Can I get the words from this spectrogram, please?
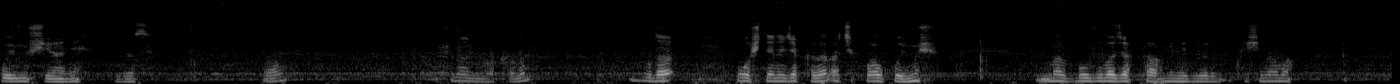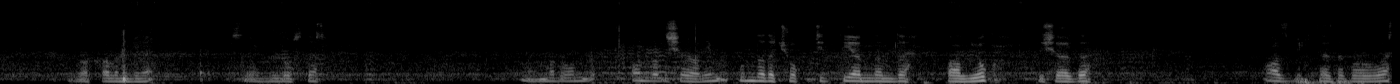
koymuş yani biraz bal. Şuna bir bakalım. Bu da boş denecek kadar açık bal koymuş. Bunlar bozulacak tahmin ediyorum kışın ama Bakalım yine sevgili dostlar. Olmadı onu da, onu da dışarı alayım. Bunda da çok ciddi anlamda bal yok. Dışarıda az miktarda bal var.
